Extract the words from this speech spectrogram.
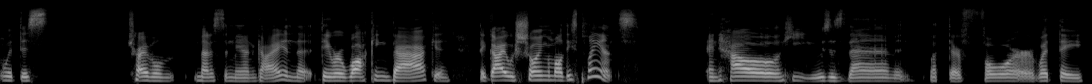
with this tribal medicine man guy and the, they were walking back and the guy was showing him all these plants and how he uses them and what they're for what they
